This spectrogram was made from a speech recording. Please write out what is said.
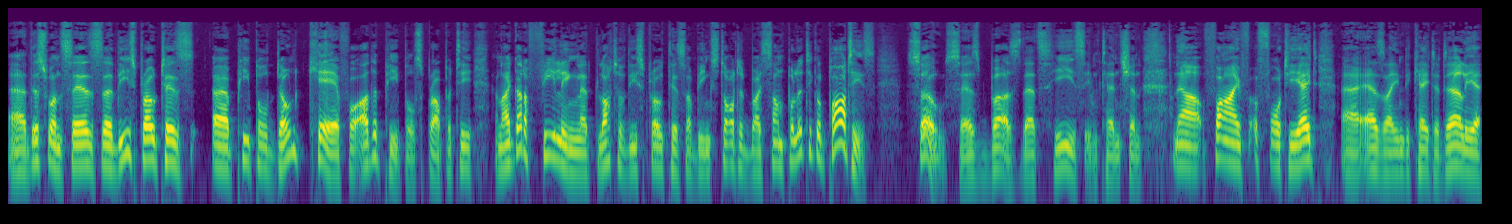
Uh, this one says uh, these protest uh, people don't care for other people's property, and I got a feeling that a lot of these protests are being started by some political parties. So says Buzz. That's his intention. Now, 548, uh, as I indicated earlier,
